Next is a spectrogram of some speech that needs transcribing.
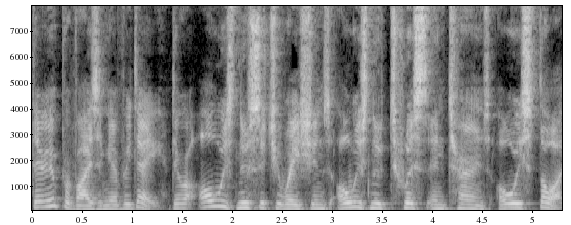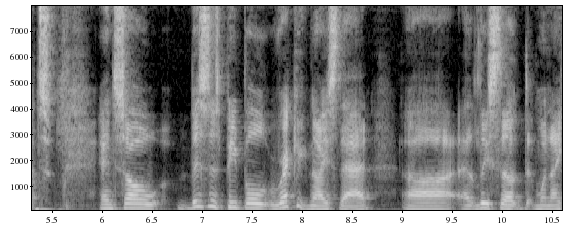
they're improvising every day. There are always new situations, always new twists and turns, always thoughts. And so business people recognize that. Uh, at least the, when I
